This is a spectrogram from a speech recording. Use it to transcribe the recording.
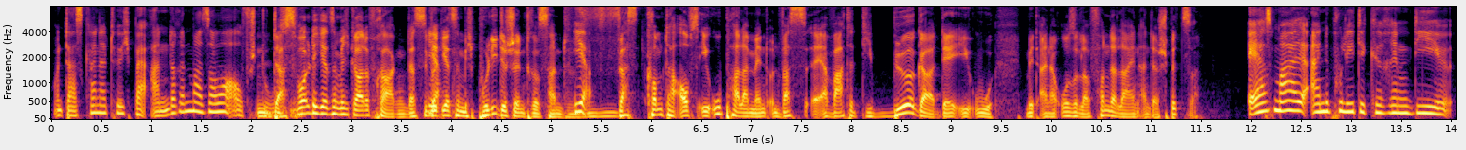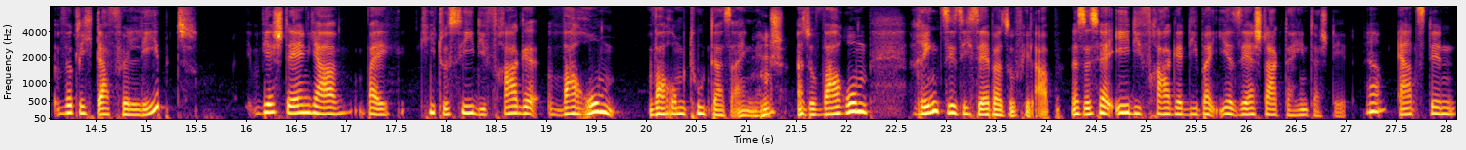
Und das kann natürlich bei anderen mal sauer aufstoßen. Das wollte ich jetzt nämlich gerade fragen. Das wird Ja. jetzt nämlich politisch interessant. Ja. Was kommt da aufs EU-Parlament und was erwartet die Bürger der EU mit einer Ursula von der Leyen an der Spitze? Erstmal eine Politikerin, die wirklich dafür lebt. Wir stellen ja bei Key2C die Frage, warum? Warum tut das ein Mensch? Also warum ringt sie sich selber so viel ab? Das ist ja eh die Frage, die bei ihr sehr stark dahinter steht. Ja? Ärztin,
